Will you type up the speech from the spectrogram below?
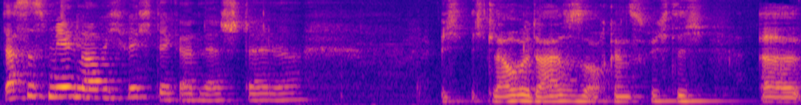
das ist mir, glaube ich, wichtig an der Stelle. Ich, ich glaube, da ist es auch ganz wichtig, äh,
